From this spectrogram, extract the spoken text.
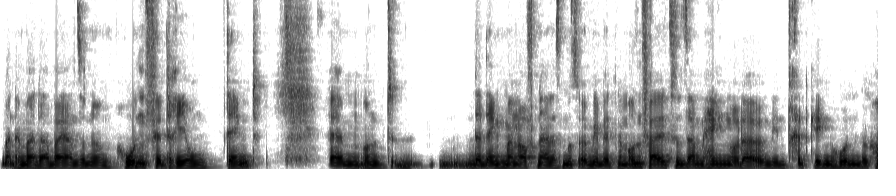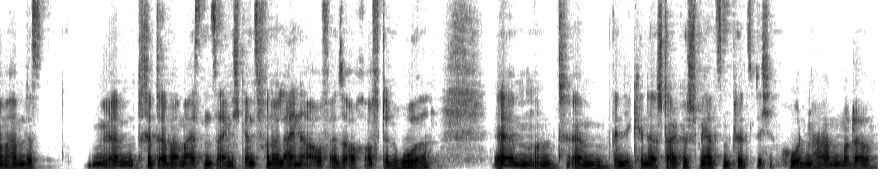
man immer dabei an so eine Hodenverdrehung denkt. Ähm, und da denkt man oft, na, das muss irgendwie mit einem Unfall zusammenhängen oder irgendwie einen Tritt gegen den Hoden bekommen haben. Das ähm, tritt aber meistens eigentlich ganz von alleine auf, also auch oft in Ruhe. Ähm, und ähm, wenn die Kinder starke Schmerzen plötzlich im Hoden haben oder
